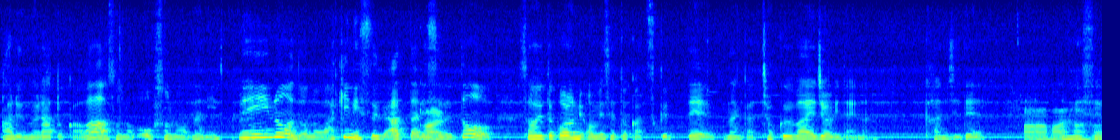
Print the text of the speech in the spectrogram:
ある村とかはそのおその何？メインロードの脇にすぐあったりすると、そういうところにお店とか作ってなんか直売所みたいな感じでお店を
